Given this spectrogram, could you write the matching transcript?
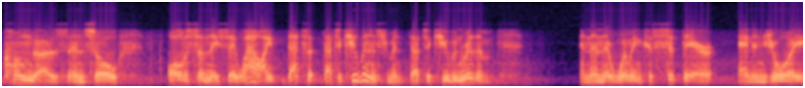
congas, and so all of a sudden they say, "Wow, I, that's a that's a Cuban instrument. That's a Cuban rhythm," and then they're willing to sit there and enjoy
